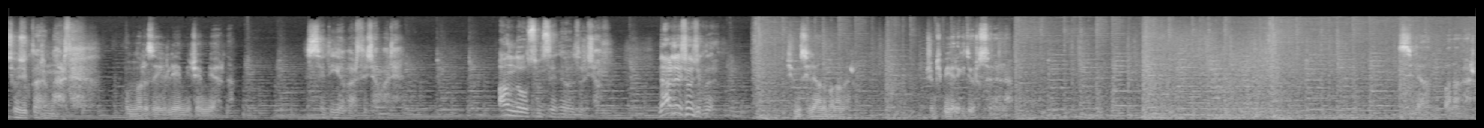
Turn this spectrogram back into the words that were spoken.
Çocuklarım nerede? Onları zehirleyemeyeceğim bir yerde. Seni geberteceğim Ali. Andolsun seni öldüreceğim. Nerede çocuklarım? Şimdi silahını bana ver. Çünkü bir yere gidiyoruz seninle. Silahını bana ver.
